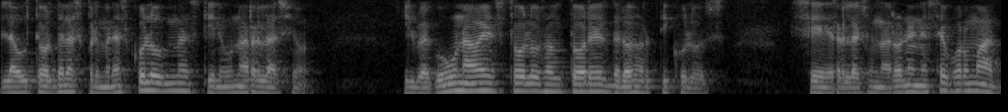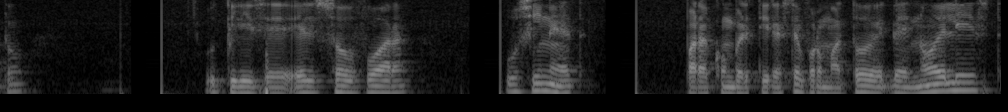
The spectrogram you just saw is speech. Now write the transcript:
el autor de las primeras columnas tiene una relación. Y luego una vez todos los autores de los artículos se relacionaron en este formato, utilicé el software Usinet para convertir este formato de, de list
